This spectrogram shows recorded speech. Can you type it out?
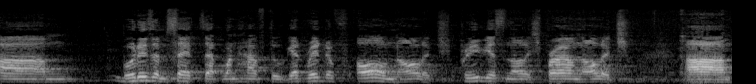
um, Buddhism said that one have to get rid of all knowledge, previous knowledge, prior knowledge, um,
